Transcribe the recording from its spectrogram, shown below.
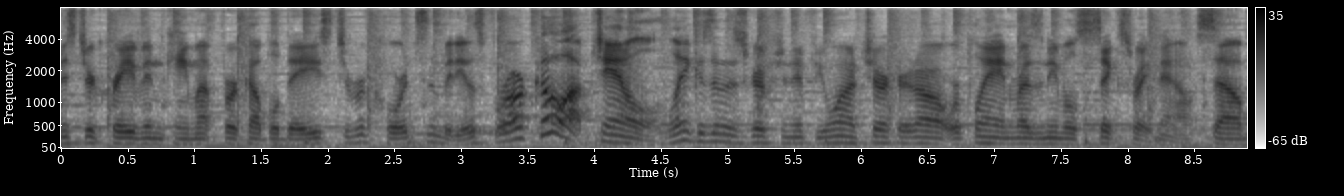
Mr. Craven came up for a couple days to record some videos for our co-op channel. Link is in the description if you want to check it out. We're playing Resident Evil 6 right now. So,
